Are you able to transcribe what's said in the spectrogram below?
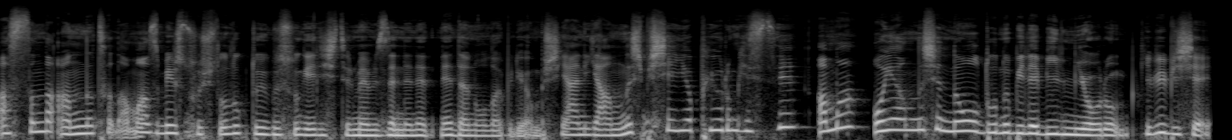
aslında anlatılamaz bir suçluluk duygusu geliştirmemize ne- neden olabiliyormuş. Yani yanlış bir şey yapıyorum hissi ama o yanlışın ne olduğunu bile bilmiyorum gibi bir şey.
